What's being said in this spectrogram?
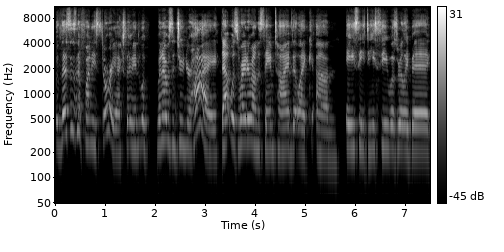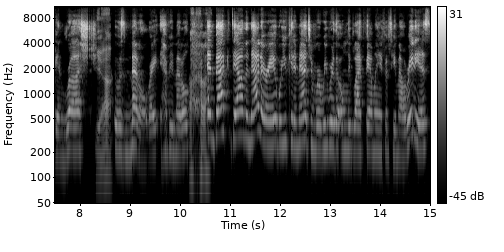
this is a funny story, actually. I mean, look, when I was in junior high, that was right around the same time that like um, ACDC was really big and Rush. Yeah. It was metal, right? Heavy metal. Uh-huh. And back down in that area where you can imagine where we were the only black family in a 15 mile radius,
